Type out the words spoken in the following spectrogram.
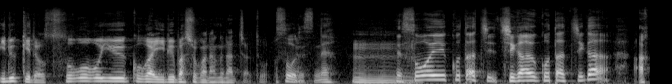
いるけどそういう子がいる場所がなくなっちゃうってことそうですね、うん。でそういう子たち違う子たちがあ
